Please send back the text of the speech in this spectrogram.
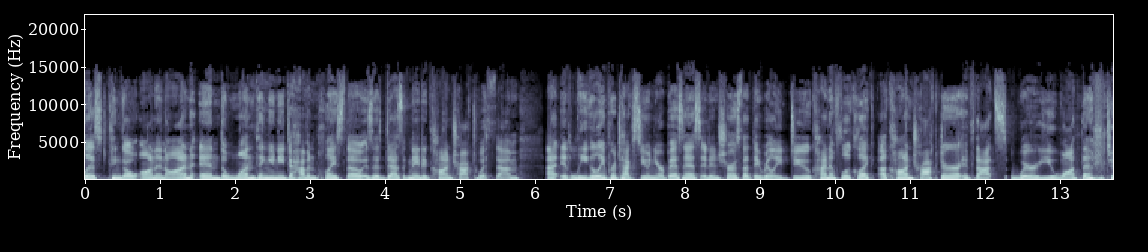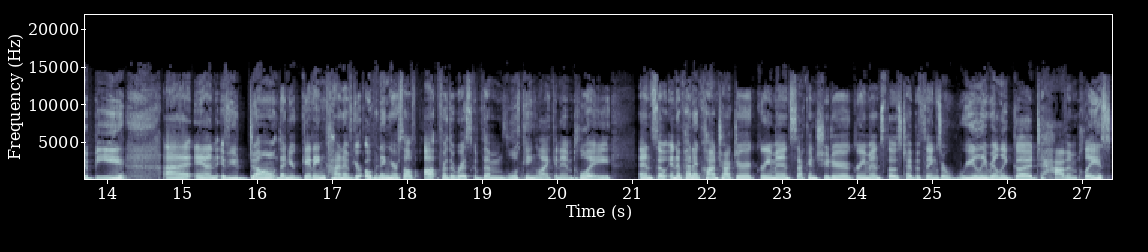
list can go on and on. And the one thing you need to have in place though is a designated contract with them. Uh, it legally protects you and your business. It ensures that they really do kind of look like a contractor if that's where you want them to be. Uh, and if you don't, then you're getting kind of, you're opening yourself up for the risk of them looking like an employee. And so independent contractor agreements, second shooter agreements, those type of things are really, really good to have in place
